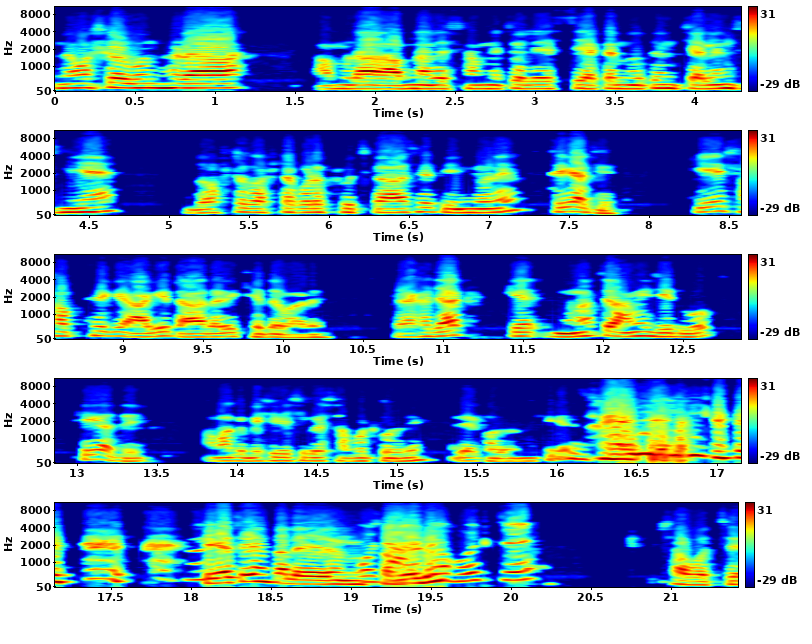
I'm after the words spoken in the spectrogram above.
নমস্কার বন্ধুরা আমরা আপনাদের সামনে চলে এসেছি একটা নতুন চ্যালেঞ্জ নিয়ে। দশটা দশটা করে ফুচকা আছে তিনজনের ঠিক আছে? কে সব থেকে আগে তাড়াতাড়ি খেতে পারে? দেখা যাক কে মনে হচ্ছে আমি জিতবো ঠিক আছে? আমাকে বেশি বেশি করে সাপোর্ট করবে এদের করবে না, ঠিক আছে? ঠিক আছে? তাহলে সব রেডি হচ্ছে। সব হচ্ছে।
